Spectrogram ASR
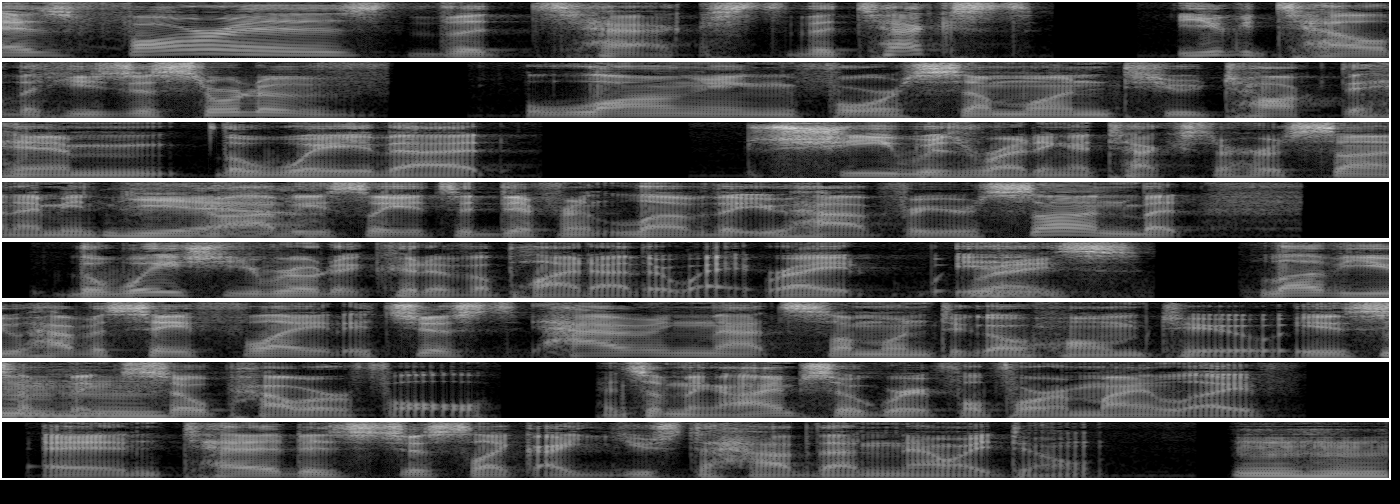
as far as the text, the text you could tell that he's just sort of longing for someone to talk to him the way that she was writing a text to her son. I mean, you know, Yeah. obviously it's a different love that you have for your son, but the way she wrote it could have applied either way, right? Right. Is love you, have a safe flight. It's just having that someone to go home to is something Mhm. so powerful and something I'm so grateful for in my life. And Ted is just like I used to have that and now I don't. Mm-hmm.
